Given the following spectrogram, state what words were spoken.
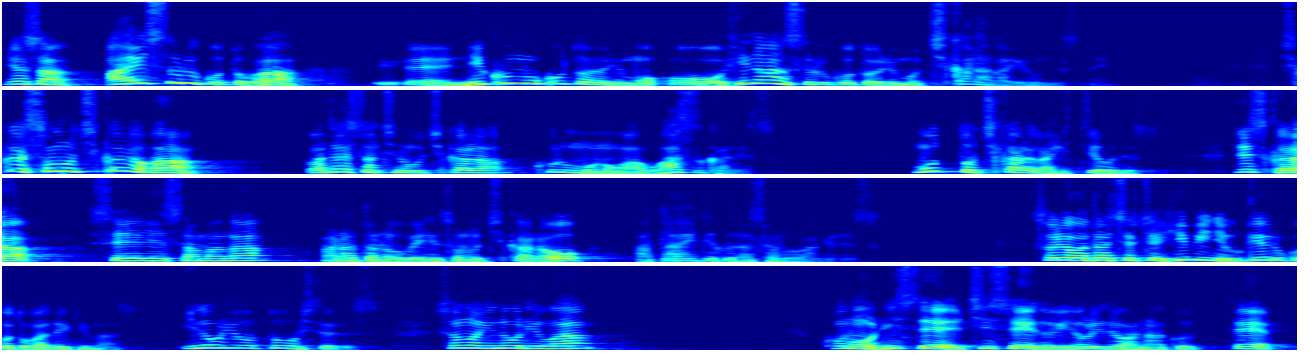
皆さん愛することは、憎むことよりも非難することよりも力がいるんですね。しかしその力は私たちのうちから来るものはわずかです。もっと力が必要です。ですから聖霊様があなたの上にその力を与えてくださるわけです。それを私たちは日々に受けることができます。祈りを通してです。その祈りはこの理性知性の祈りではなくって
